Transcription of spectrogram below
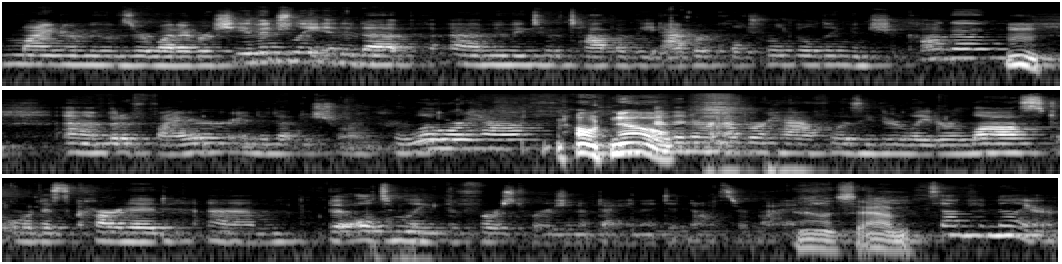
minor moves or whatever, she eventually ended up uh, moving to the top of the agricultural building in Chicago. Hmm. Um, but a fire ended up destroying her lower half. Oh no! And then her upper half was either later lost or discarded. Um, but ultimately, the first version of Diana did not survive. Oh, sad. Sound familiar?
